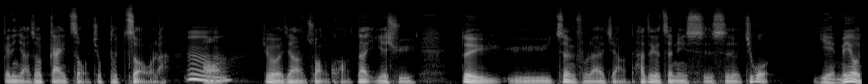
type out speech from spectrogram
跟你讲说该走就不走了，嗯，就有这样的状况。那也许对于政府来讲，他这个政令实施了，结果也没有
